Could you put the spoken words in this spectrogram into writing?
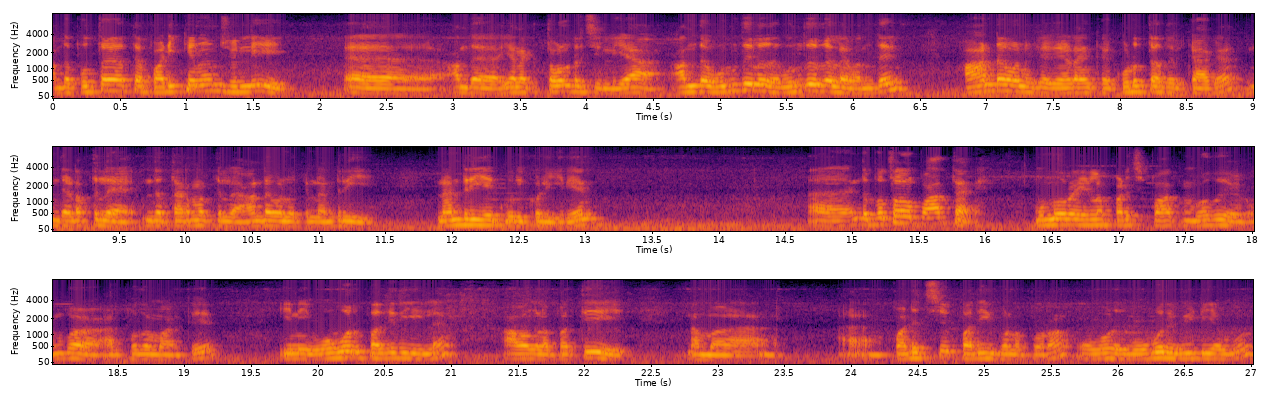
அந்த புத்தகத்தை படிக்கணும்னு சொல்லி அந்த எனக்கு தோன்றுச்சு இல்லையா? அந்த உந்துல உந்துதலை வந்து ஆண்டவனுக்கு எனக்கு கொடுத்ததற்காக இந்த இடத்துல இந்த தருணத்தில் ஆண்டவனுக்கு நன்றி நன்றியை கூறிக்கொள்கிறேன். இந்த புத்தகம் பார்த்தேன். முன்னுரையெல்லாம் படித்து பார்க்கும்போது ரொம்ப அற்புதமாக இருக்குது இனி ஒவ்வொரு பகுதியில் அவங்கள பற்றி நம்ம படித்து பதிவு பண்ண போகிறோம் ஒவ்வொரு ஒவ்வொரு வீடியோவும்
